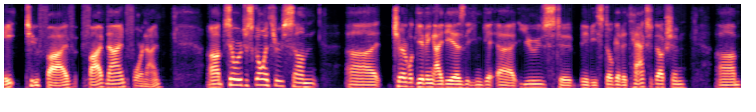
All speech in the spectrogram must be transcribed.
825 5949. Um, so we're just going through some uh, charitable giving ideas that you can get uh, use to maybe still get a tax deduction. Um,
